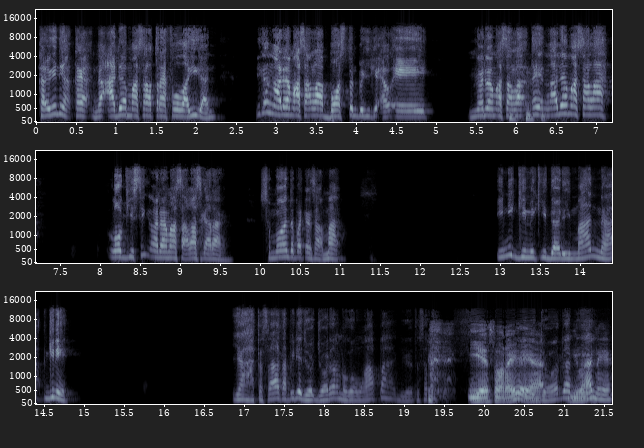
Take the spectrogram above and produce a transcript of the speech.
Kayak gini nggak? Kayak nggak ada masalah travel lagi kan? Ini kan nggak ada masalah Boston pergi ke LA, nggak ada masalah, kayak nggak ada masalah logistik nggak ada masalah sekarang. Semua tempat yang sama. Ini gimmicky dari mana? Gini. Ya terserah, tapi dia Jo- Jordan mau ngomong apa juga terserah. Iya suaranya ya Jordan gimana ya?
